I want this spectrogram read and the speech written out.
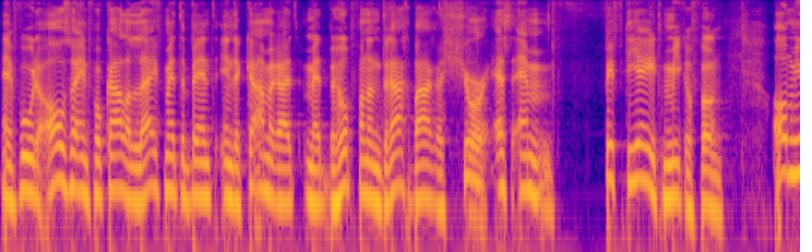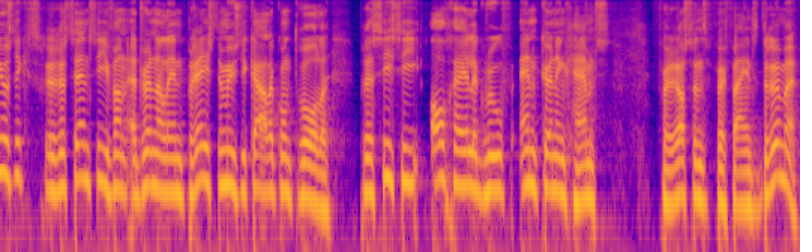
en voerde al zijn vocale lijf met de band in de kamer uit... met behulp van een draagbare Shure SM58-microfoon. Allmusic's recensie van Adrenaline prees de muzikale controle... precisie, algehele groove en Cunningham's verrassend verfijnd drummen.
